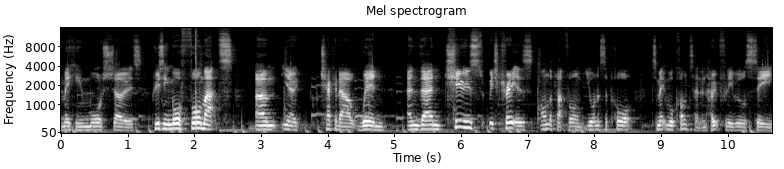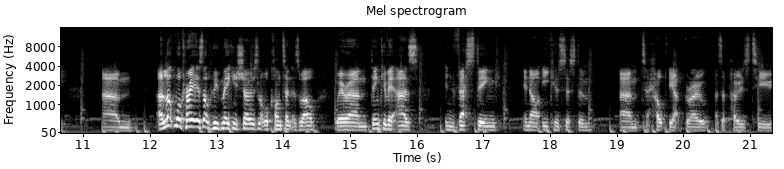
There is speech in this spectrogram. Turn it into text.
making more shows, producing more formats, um, you know, check it out, win, and then choose which creators on the platform you want to support to make more content, and hopefully we will see um, a lot more creators, a lot of people making shows, a lot more content as well. We're um, think of it as investing in our ecosystem um, to help the app grow, as opposed to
